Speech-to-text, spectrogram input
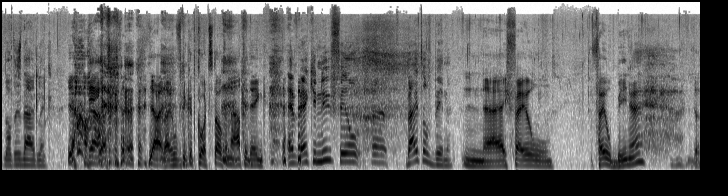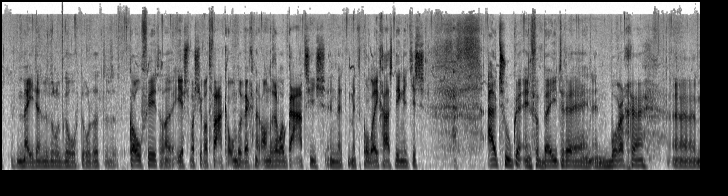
dat is duidelijk. Ja, Ja. ja, daar hoefde ik het kortst over na te denken. en werk je nu veel eh, buiten of binnen? Nee, veel, veel binnen. Dat mede natuurlijk door, door het, het COVID. Eerst was je wat vaker onderweg naar andere locaties en met, met collega's dingetjes uitzoeken en verbeteren en, en borgen. Ehm,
